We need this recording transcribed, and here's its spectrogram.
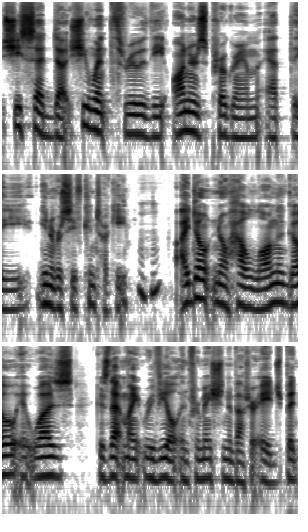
she said uh, she went through the honors program at the University of Kentucky. I don't know how long ago it was, because that might reveal information about her age, but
